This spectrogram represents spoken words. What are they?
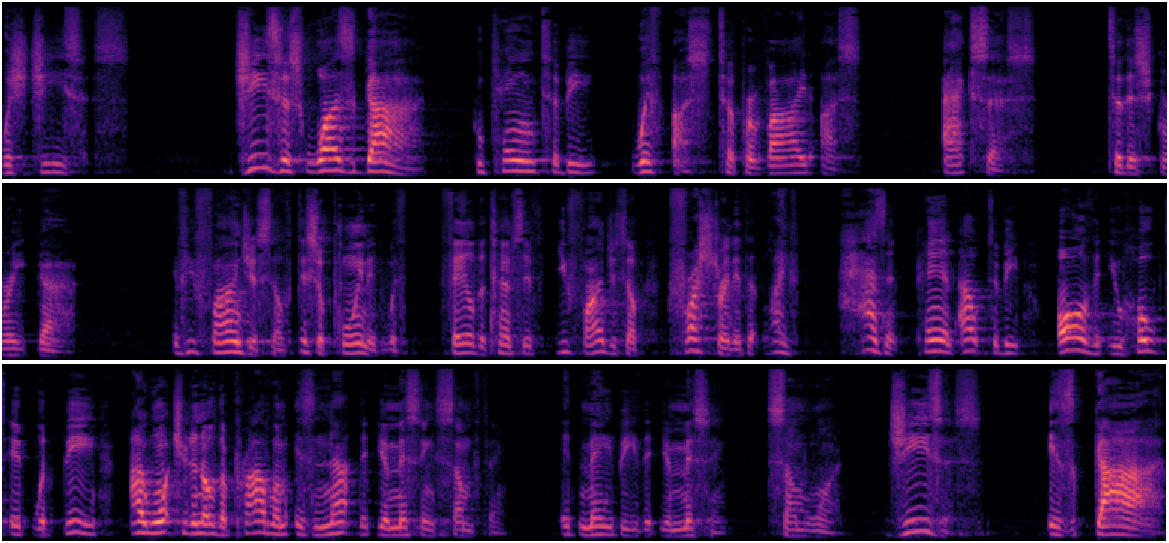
was Jesus. Jesus was God who came to be with us to provide us access to this great God. If you find yourself disappointed with failed attempts, if you find yourself frustrated that life hasn't panned out to be all that you hoped it would be, I want you to know the problem is not that you're missing something. It may be that you're missing someone. Jesus is God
